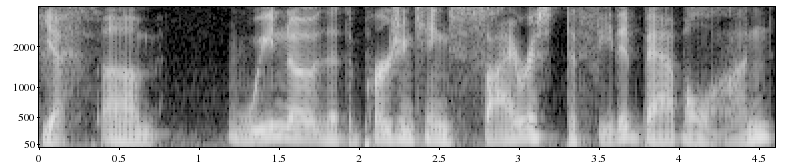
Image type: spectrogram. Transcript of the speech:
Yes. Um, we know that the Persian king Cyrus defeated Babylon.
